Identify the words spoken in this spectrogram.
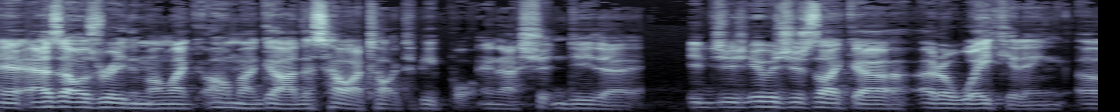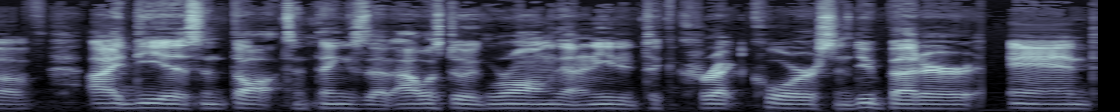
as I was reading them, I'm like, oh my god, that's how I talk to people, and I shouldn't do that. it, just, it was just like a, an awakening of ideas and thoughts and things that I was doing wrong that I needed to correct course and do better. And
